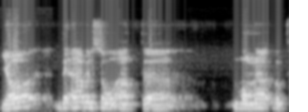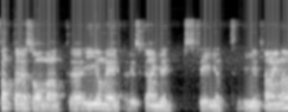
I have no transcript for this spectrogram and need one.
Ja, det är väl så att eh, många uppfattar det som att eh, i och med ryska angreppskriget i Ukraina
